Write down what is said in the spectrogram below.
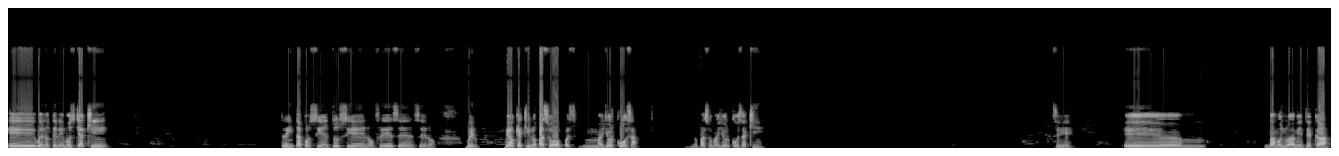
eh, bueno, tenemos que aquí 30%, 100, ofrece 0. Bueno, Veo que aquí no pasó pues mayor cosa. No pasó mayor cosa aquí. ¿Sí? Em, vamos nuevamente acá.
